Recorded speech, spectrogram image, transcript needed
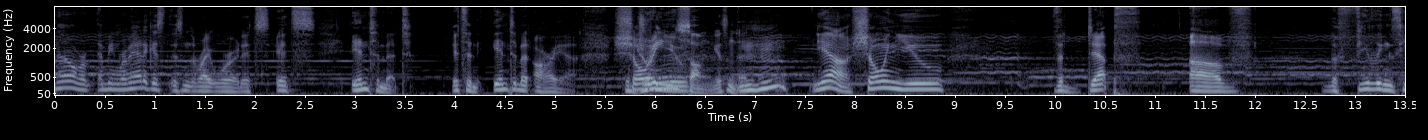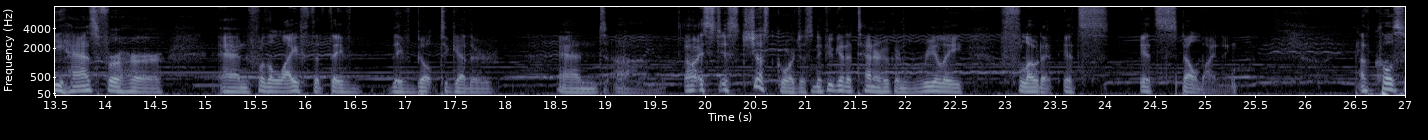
No, I mean romantic is, isn't the right word. It's it's intimate. It's an intimate aria, showing Dream you song, isn't it? yeah, showing you the depth of the feelings he has for her and for the life that they've they've built together. And um, oh, it's it's just gorgeous. And if you get a tenor who can really float it, it's it's spellbinding. Of course,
